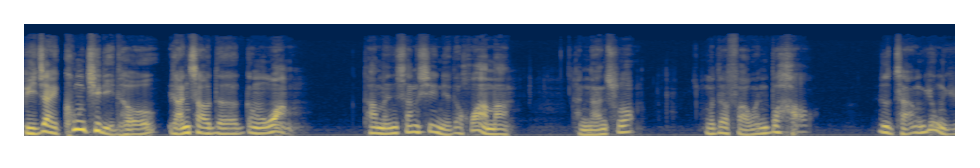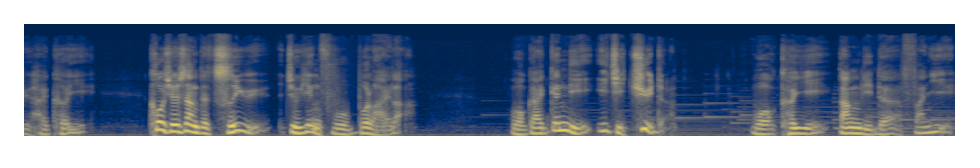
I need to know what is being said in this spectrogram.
比在空气里头燃烧得更旺，他们相信你的话吗？很难说。我的法文不好，日常用语还可以，科学上的词语就应付不来了。我该跟你一起去的，我可以当你的翻译。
